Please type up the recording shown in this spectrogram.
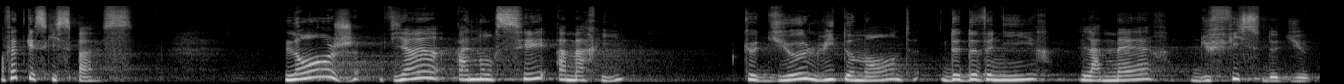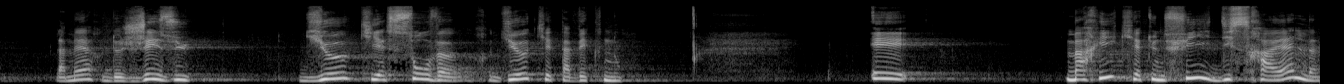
En fait, qu'est-ce qui se passe? L'ange vient annoncer à Marie que Dieu lui demande de devenir la mère du Fils de Dieu, la mère de Jésus, Dieu qui est sauveur, Dieu qui est avec nous. Et Marie, qui est une fille d'Israël,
